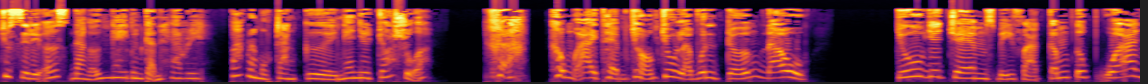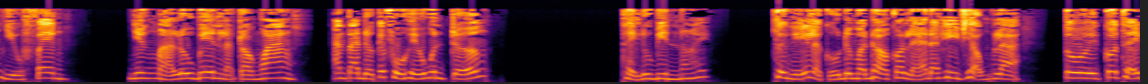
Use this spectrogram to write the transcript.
Chú Sirius đang ở ngay bên cạnh Harry, phát ra một tràng cười nghe như chó sủa. không ai thèm chọn chú là huynh trưởng đâu. Chú với James bị phạt cấm túc quá nhiều phen. Nhưng mà Lupin là trò ngoan, anh ta được cái phù hiệu huynh trưởng Thầy Lubin nói, tôi nghĩ là cụ Dumbledore có lẽ đã hy vọng là tôi có thể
